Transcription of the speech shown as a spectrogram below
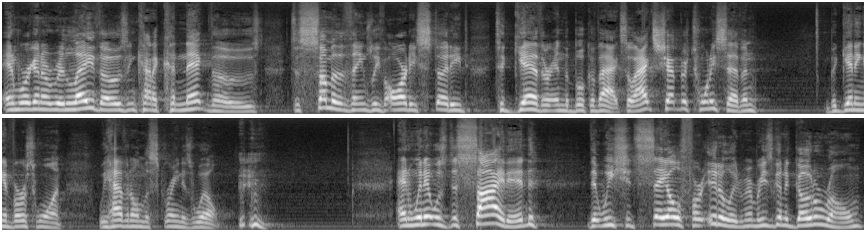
and we're going to relay those and kind of connect those to some of the things we've already studied together in the book of Acts. So Acts chapter 27, beginning in verse 1. We have it on the screen as well. and when it was decided that we should sail for Italy, remember, he's going to go to Rome.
